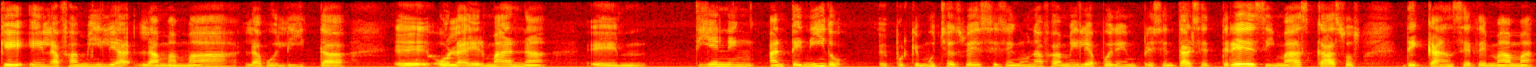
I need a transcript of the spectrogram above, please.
que en la familia la mamá, la abuelita eh, o la hermana em, tienen, han tenido, eh, porque muchas veces en una familia pueden presentarse tres y más casos de cáncer de mama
